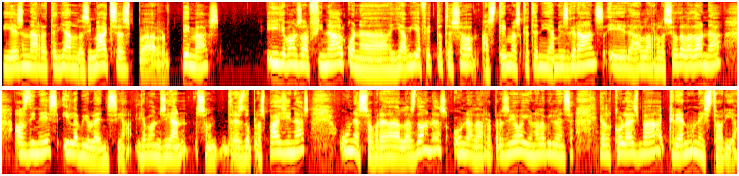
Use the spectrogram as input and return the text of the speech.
i és anar retallant les imatges per temes i llavors, al final, quan eh, ja havia fet tot això, els temes que tenia més grans era la relació de la dona, els diners i la violència. Llavors, hi ha, són tres dobles pàgines, una sobre les dones, una la repressió i una la violència. El col·legi va creant una història.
